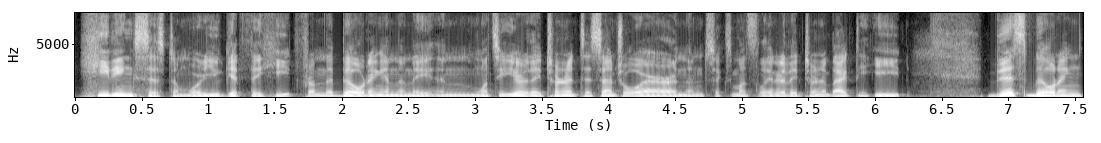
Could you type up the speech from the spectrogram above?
heating system where you get the heat from the building and then they and once a year they turn it to central air and then 6 months later they turn it back to heat. This building,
